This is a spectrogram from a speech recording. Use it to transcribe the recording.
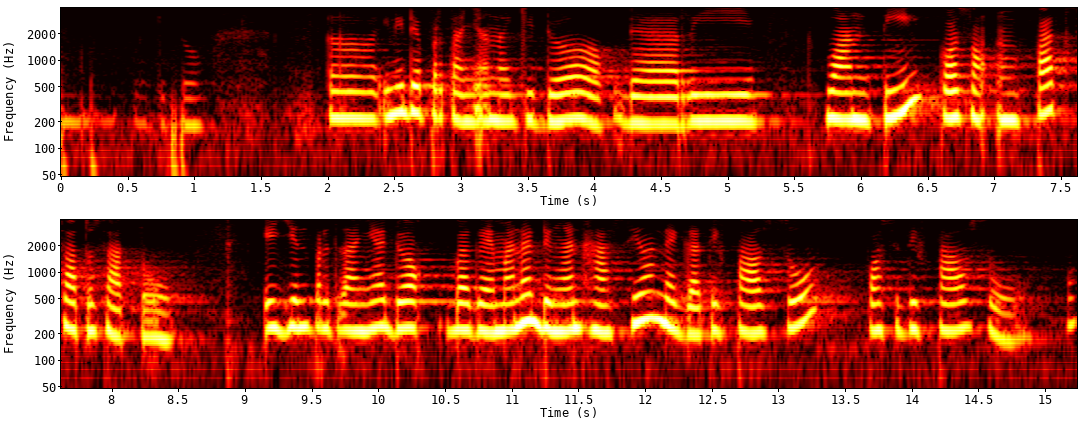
Hmm, begitu. Uh, ini ada pertanyaan lagi dok dari Wanti 0411. Izin bertanya dok, bagaimana dengan hasil negatif palsu, positif palsu? Oh.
